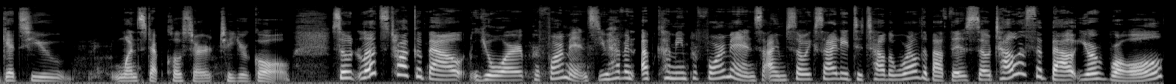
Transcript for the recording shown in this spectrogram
gets you one step closer to your goal. So let's talk about your performance. You have an upcoming performance. I'm so excited to tell the world about this. So tell us about your role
